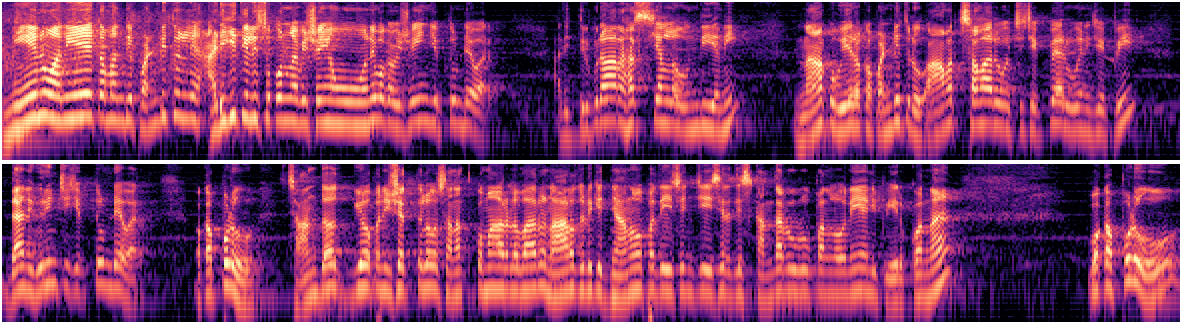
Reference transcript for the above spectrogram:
నేను అనేక మంది పండితుల్ని అడిగి తెలుసుకున్న విషయం అని ఒక విషయం చెప్తుండేవారు. అది త్రిపుర రహస్యంలో ఉంది అని నాకు వేరొక పండితుడు ఆవత్సవారు వచ్చి చెప్పారు అని చెప్పి దాని గురించి చెప్తుండేవారు. ఒకప్పుడు చాందోగ్యోపనిషత్తులో సనత్కుమారుల వారు నారదుడికి జ్ఞానోపదేశం చేసినది స్కందర రూపంలోనే అని పేర్కొన్న ఒకప్పుడు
